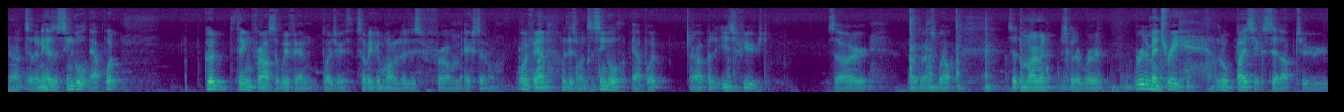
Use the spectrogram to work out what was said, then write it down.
Alright, so it only has a single output. Good thing for us that we found Bluetooth, so we can monitor this from external. What we found with this one, it's a single output, alright, but it is fused. So that works well. So at the moment, just got a rudimentary little basic setup to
